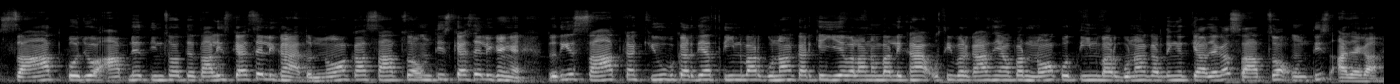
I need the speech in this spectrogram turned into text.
सात को जो आपने तीन सौ तैतालीस कैसे लिखा है? तो नौ का सात सौ उनतीस कैसे लिखेंगे? तो देखिए, सात का क्यूब कर दिया, तीन बार गुना करके ये वाला नंबर लिखा है, उसी प्रकार से यहाँ पर नौ को तीन बार गुना कर देंगे तो क्या आ जाएगा? सात सौ उनतीस आ जाएगा।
